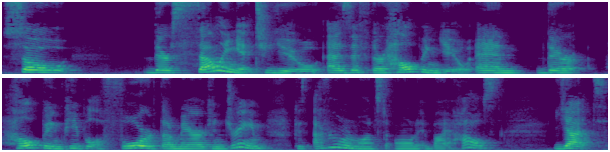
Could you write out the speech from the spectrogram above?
So they're selling it to you as if they're helping you and they're helping people afford the American dream because everyone wants to own and buy a house, yet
